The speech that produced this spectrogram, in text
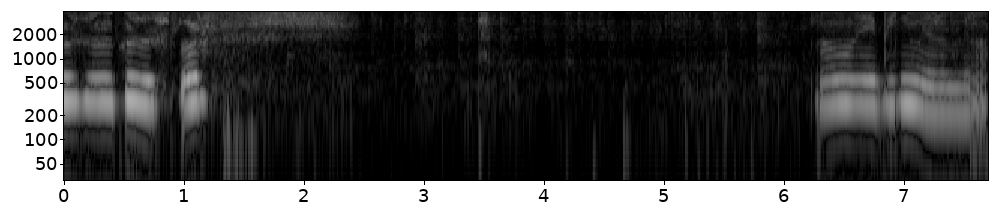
Evet arkadaşlar. Ne oluyor bilmiyorum ya.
